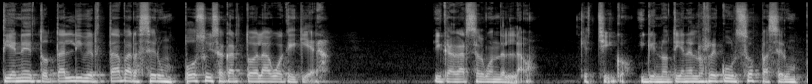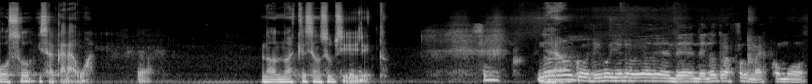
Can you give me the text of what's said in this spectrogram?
tiene total libertad para hacer un pozo y sacar todo el agua que quiera. Y cagarse al buen del lado, que es chico, y que no tiene los recursos para hacer un pozo y sacar agua. No, no es que sea un subsidio directo. Sí. No, no, como te digo, yo lo veo de, la otra forma. Es como,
